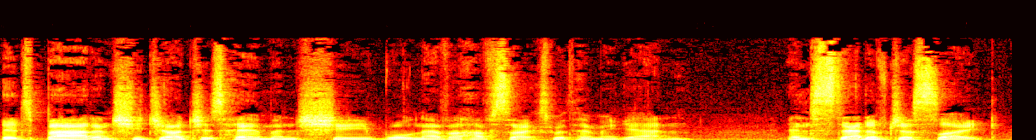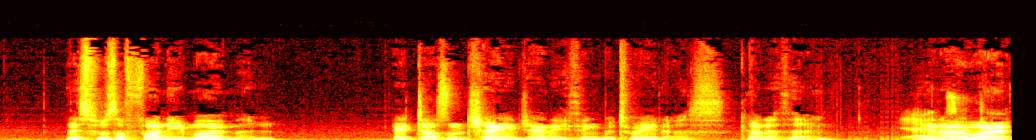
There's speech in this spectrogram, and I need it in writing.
it's bad and she judges him and she will never have sex with him again instead of just like this was a funny moment it doesn't change anything between us kind of thing Yeah, you know exactly. where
